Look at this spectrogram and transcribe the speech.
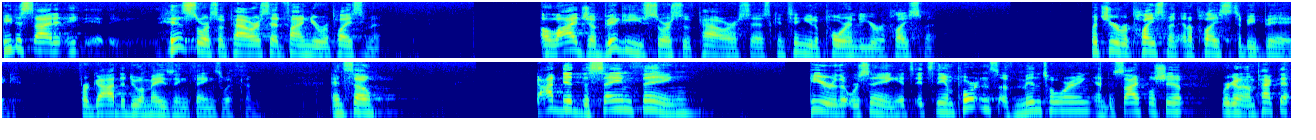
He decided, he, his source of power said, find your replacement. Elijah, Big E's source of power, says, continue to pour into your replacement. Put your replacement in a place to be big, for God to do amazing things with them. And so, God did the same thing here that we're seeing. It's, it's the importance of mentoring and discipleship. We're going to unpack that.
